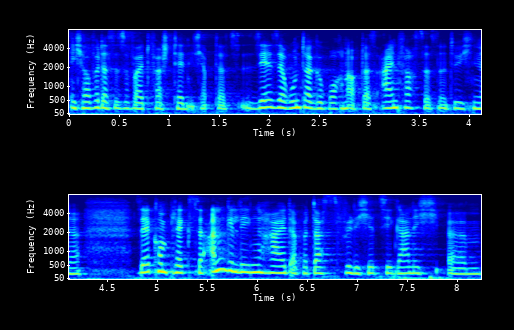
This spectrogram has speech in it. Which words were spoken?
Ich hoffe, das ist soweit verständlich. Ich habe das sehr, sehr runtergebrochen auf das Einfachste. Das ist natürlich eine sehr komplexe Angelegenheit, aber das will ich jetzt hier gar nicht ähm,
